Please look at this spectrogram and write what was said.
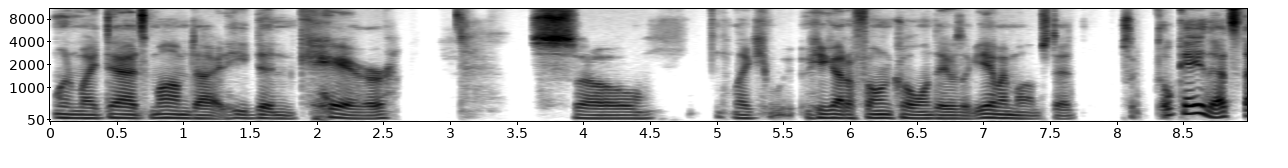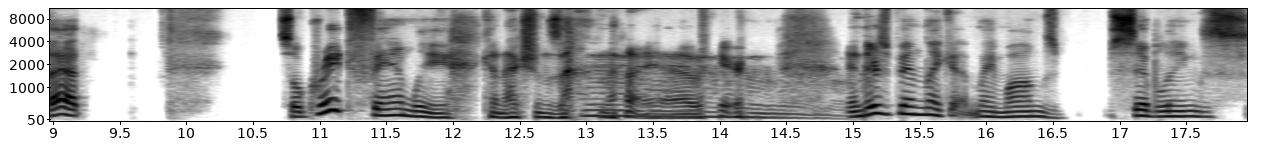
when my dad's mom died, he didn't care. So like he got a phone call one day, was like, Yeah, my mom's dead. It's like, okay, that's that. So great family connections that I have here. Mm. And there's been like uh, my mom's siblings,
